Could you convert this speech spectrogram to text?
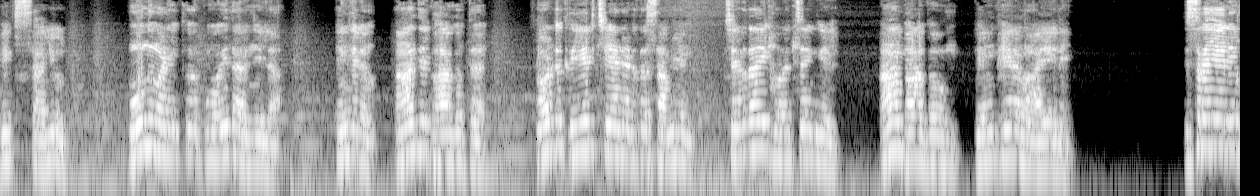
ബിഗ് സല്യൂട്ട് മൂന്ന് മണിക്കൂർ പോയതറിഞ്ഞില്ല. എങ്കിലും ആദ്യ ഭാഗത്ത് പ്ലോട്ട് ക്രിയേറ്റ് ചെയ്യാനെടുത്ത സമയം ചെറുതായി കുറച്ചെങ്കിൽ ആ ഭാഗവും ഗംഭീരമായേനെ. ഇസ്രയേലിൽ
